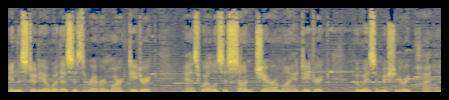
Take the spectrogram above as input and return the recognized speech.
In the studio with us is the Reverend Mark Diedrich, as well as his son, Jeremiah Diedrich, who is a missionary pilot.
